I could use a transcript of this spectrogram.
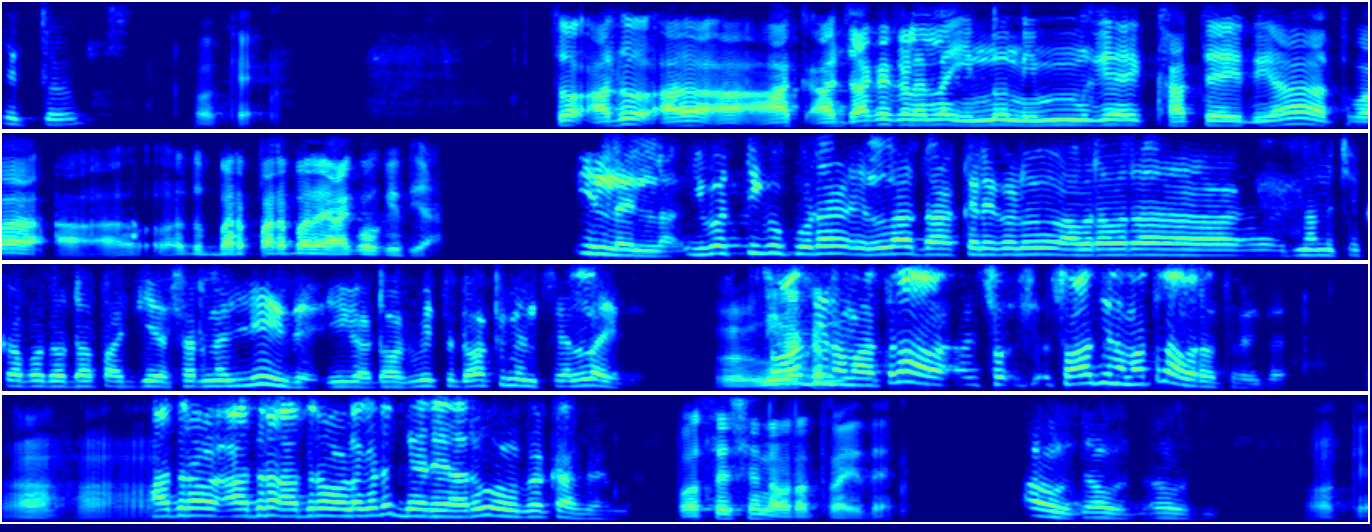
ಇತ್ತು. ಓಕೆ. ಸೊ ಅದು ಆ- ಆ- ಆ- ಆ ಜಾಗಗಳೆಲ್ಲ ಇನ್ನು ನಿಮ್ಗೆ ಖಾತೆ ಇದೆಯಾ ಅಥವಾ ಅದು ಬರ ಪರಬರ ಆಗೋಗಿದೆಯಾ? ಇಲ್ಲ ಇಲ್ಲ. ಇವತ್ತಿಗೂ ಕೂಡ ಎಲ್ಲ ದಾಖಲೆಗಳು ಅವರವರ ನನ್ನ ಚಿಕ್ಕಪ್ಪ ದೊಡ್ಡಪ್ಪ ಅಜ್ಜಿ ಹೆಸರಿನಲ್ಲಿಯೇ ಇದೆ. ಈಗ ಡಾಕ್ ವಿತ್ ಡಾಕ್ಯುಮೆಂಟ್ಸ್ ಎಲ್ಲ ಇದೆ. ಹ್ಮ್ ನೀವೇ ಸ್ವಾಧೀನ ಮಾತ್ರ ಸ್ವ- ಸ್ವಾಧೀನ ಮಾತ್ರ ಅವರ ಹತ್ರ ಇದೆ. ಅದರ ಅದರ ಅದರ ಒಳಗಡೆ ಬೇರೆ ಯಾರು ಹೋಗಕ್ಕಾಗಲ್ಲ ಪೊಸೆಷನ್ ಅವ್ರ ಹತ್ರ ಇದೆ. ಹೌದು ಹೌದು ಹೌದು. ಓಕೆ.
